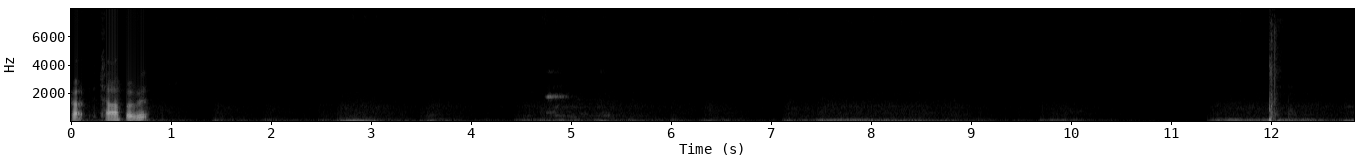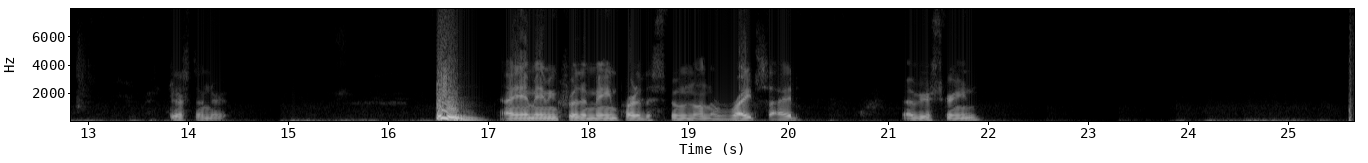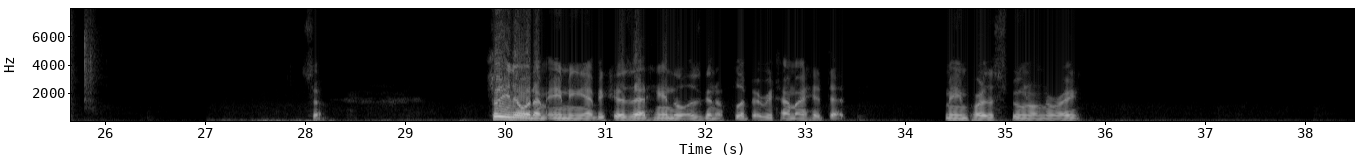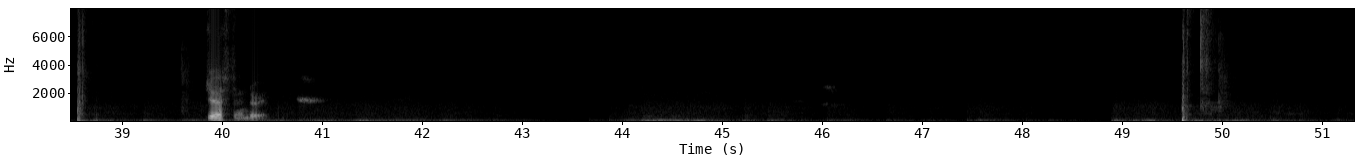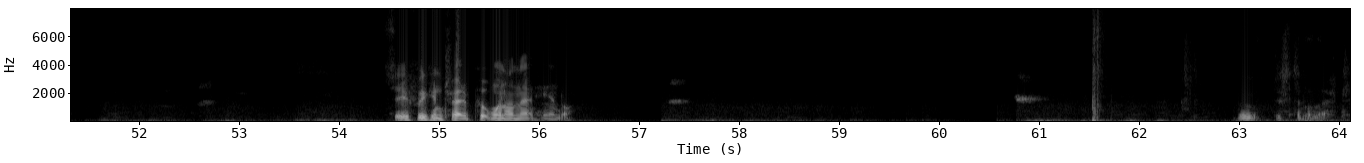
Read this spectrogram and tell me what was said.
caught the top of it. Just under it. I am aiming for the main part of the spoon on the right side of your screen. So, so you know what I'm aiming at because that handle is going to flip every time I hit that main part of the spoon on the right. Just under it. See if we can try to put one on that handle. Just to the left.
